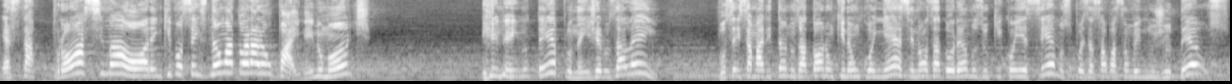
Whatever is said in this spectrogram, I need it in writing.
Esta próxima hora em que vocês não adorarão o Pai, nem no monte, e nem no templo, nem em Jerusalém. Vocês samaritanos adoram o que não conhecem, nós adoramos o que conhecemos, pois a salvação vem dos judeus.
